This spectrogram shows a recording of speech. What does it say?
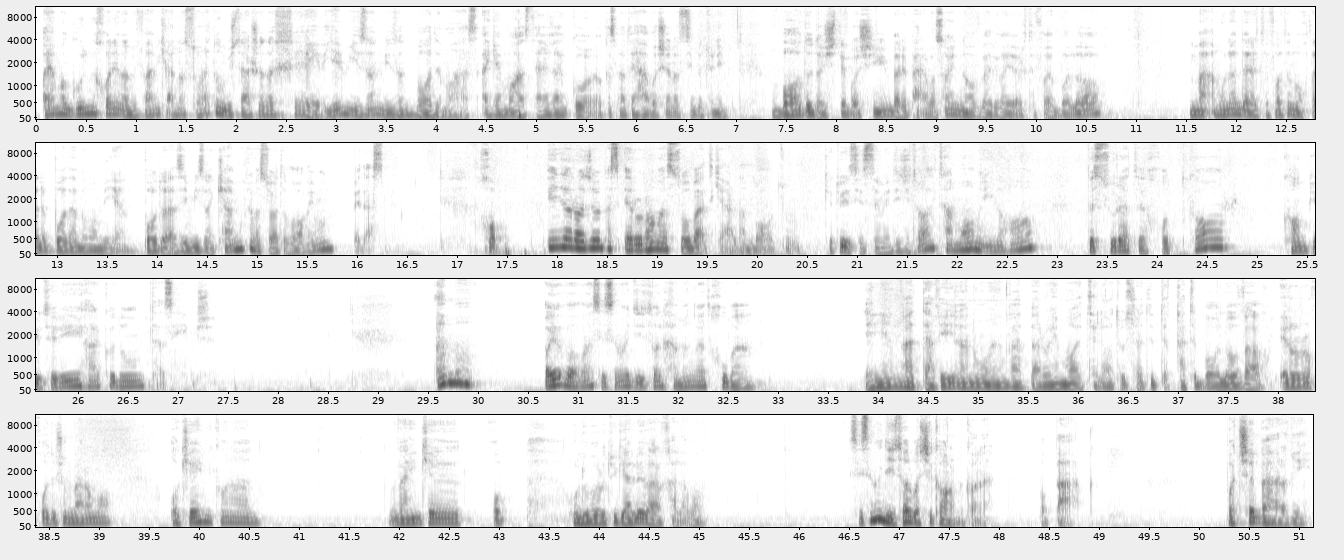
آیا ما گول می‌خوریم و می‌فهمیم که الان سرعت اون بیشتر شده؟ خیر یه میزان میزان باد ما هست. اگر ما از طریق قسمت هواشناسی بتونیم باد داشته باشیم برای پروازهای ناوبری و یا ارتفاع بالا معمولا در ارتفاعات مختلف بادم به ما میگن. باد از این میزان کم می‌کنه و سرعت واقعیمون به دست میاد. خب اینجا راجع پس error هم از صحبت کردم باهاتون که توی سیستم دیجیتال تمام اینها به صورت خودکار کامپیوتری هر کدوم تصحیح میشه. اما آیا واقعا سیستم های دیجیتال همینقدر خوبن؟ یعنی اینقدر دقیقن و اینقدر برای ما اطلاعات به صورت دقت بالا و error خودشون برای ما okay می‌کنن؟ و اینکه خب هلو برو تو گلوی برای خلبان سیستم دیجیتال با چی کار می‌کنه؟ با برق. با چه برقی؟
